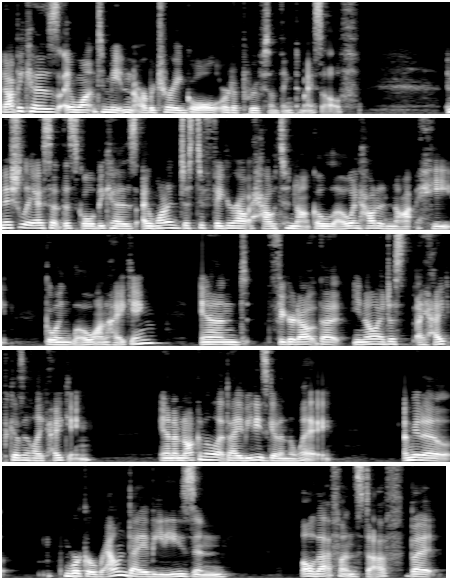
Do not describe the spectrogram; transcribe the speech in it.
not because I want to meet an arbitrary goal or to prove something to myself. Initially, I set this goal because I wanted just to figure out how to not go low and how to not hate going low on hiking and figured out that, you know, I just, I hike because I like hiking and I'm not going to let diabetes get in the way. I'm going to work around diabetes and all that fun stuff, but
